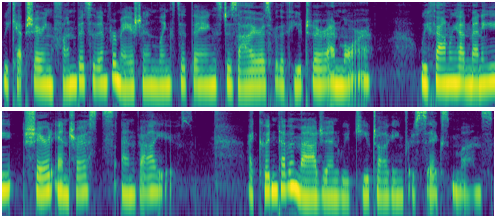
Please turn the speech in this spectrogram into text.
We kept sharing fun bits of information, links to things, desires for the future, and more. We found we had many shared interests and values. I couldn't have imagined we'd keep talking for six months.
